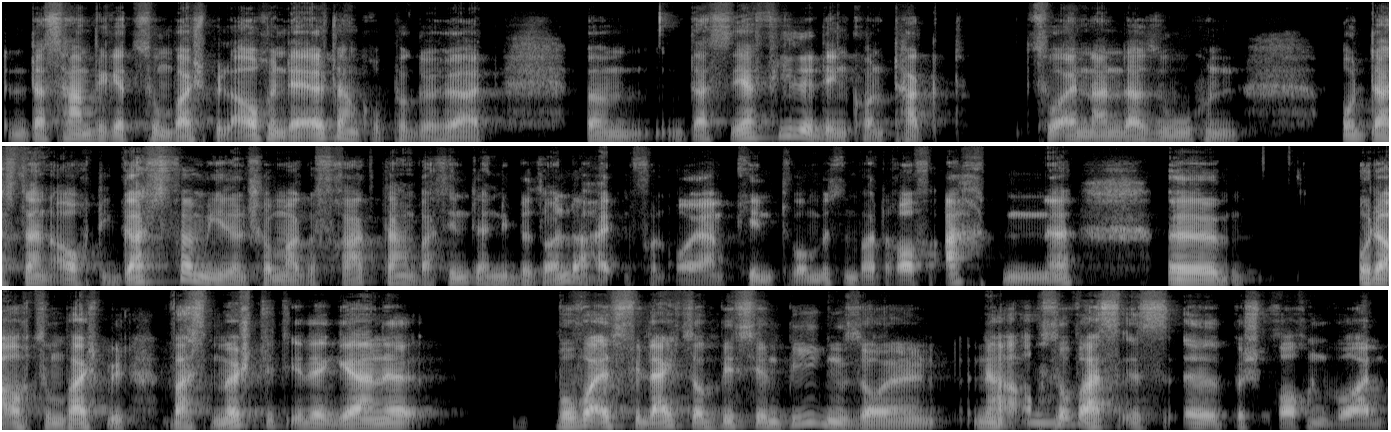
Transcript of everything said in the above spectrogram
das haben wir jetzt zum Beispiel auch in der Elterngruppe gehört, ähm, dass sehr viele den Kontakt zueinander suchen und dass dann auch die Gastfamilien schon mal gefragt haben, was sind denn die Besonderheiten von eurem Kind? Wo müssen wir darauf achten? Ne? Ähm, oder auch zum Beispiel, was möchtet ihr denn gerne, wo wir es vielleicht so ein bisschen biegen sollen? Ne? Auch Mhm. sowas ist äh, besprochen worden.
